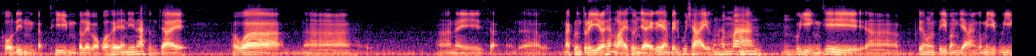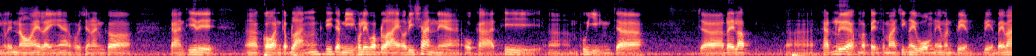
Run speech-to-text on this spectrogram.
โกลดินกับทีมก็เลยบอกว่าเฮ้ยอันนี้น่าสนใจ เพราะว่าอ่าอ่าในสอ่านักดนตรีและทั้งหลายส่วนใหญ่ก็ยังเป็นผู้ชายอยู่ค่อนข้างมาก ผู้หญิงที่อ่าเครื่องดนตรีบางอย่างก็มีผู้หญิงเล่นน้อยอะไรเงี้ยเพราะฉะนั้นก็การที่อ่าก่อนกับหลังที่จะมีเขาเรียกว่า blind audition เนี่ยโอกาสที่อ่าผู้หญิงจะ จะได้รับอ่าคัดเลือกมาเป็นสมาชิกในวงเนี่ยมันเปลี่ยนเปลี่ยนไปไหม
